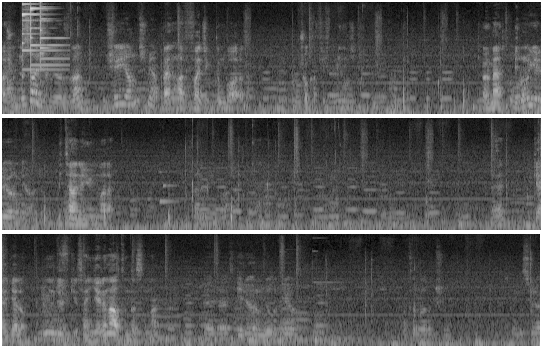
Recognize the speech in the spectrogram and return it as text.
Taşım. Abi nasıl acıkmıyoruz lan? Bir şey yanlış mı yaptık? Ben hafif acıktım bu arada. Çok hafif minicik. Ömer bir, Doğru mu geliyorum ya acaba? bir tane yün var ha. Tane miyim var? Evet. Gel gel. Dümdüz gi- sen yerin altındasın lan. Evet evet geliyorum yolu biliyorum. Hatırladım şimdi. Senin ismine de.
